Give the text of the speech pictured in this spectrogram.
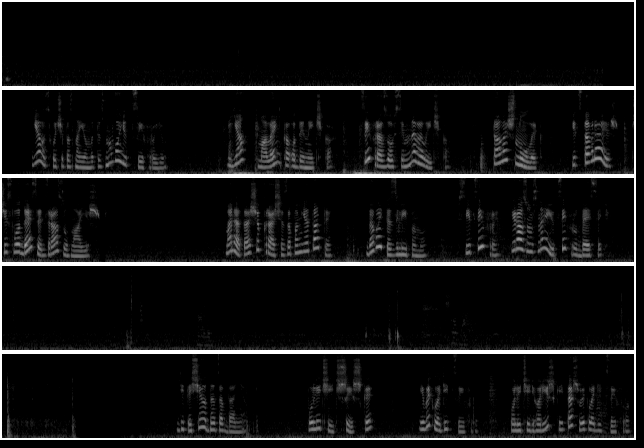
Я вас хочу познайомити з новою цифрою. Я маленька одиничка. Цифра зовсім невеличка. Та лиш нулик. Підставляєш, число 10 зразу маєш. Малята, а щоб краще запам'ятати, давайте зліпимо всі цифри і разом з нею цифру 10. Діти, ще одне завдання. Полічіть шишки і викладіть цифру. Полічіть горішки і теж викладіть цифру.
